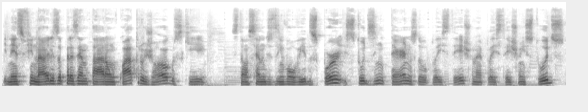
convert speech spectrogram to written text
E nesse final eles apresentaram quatro jogos que estão sendo desenvolvidos por estúdios internos do PlayStation, né? PlayStation Studios,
